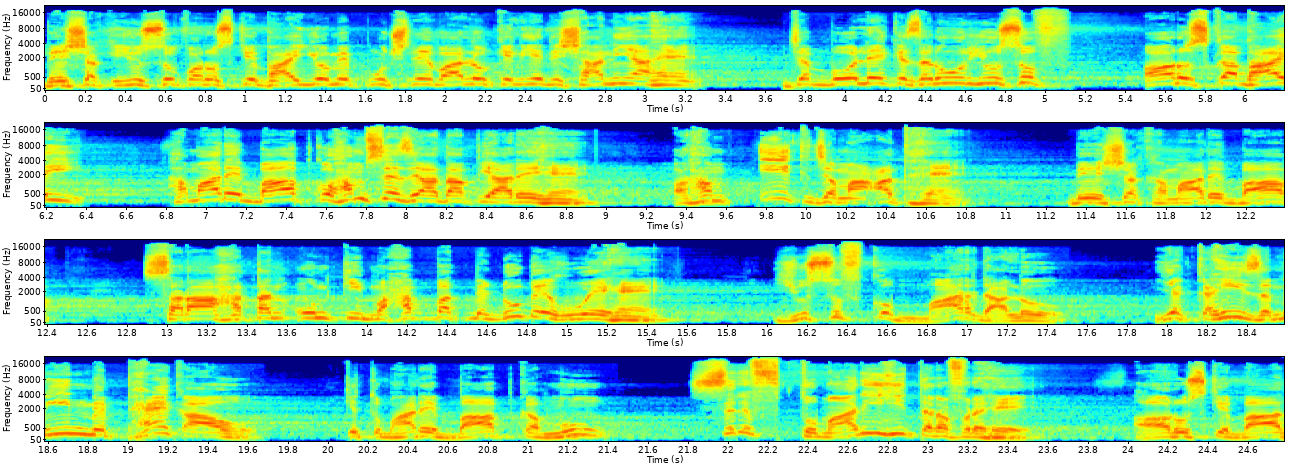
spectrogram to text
بے شک یوسف اور اس کے بھائیوں میں پوچھنے والوں کے لیے نشانیاں ہیں۔ جب بولے کہ ضرور یوسف اور اس کا بھائی ہمارے باپ کو ہم سے زیادہ پیارے ہیں اور ہم ایک جماعت ہیں، بے شک ہمارے باپ سراہتن ان کی محبت میں ڈوبے ہوئے ہیں۔ یوسف کو مار ڈالو یا کہیں زمین میں پھینک آؤ کہ تمہارے باپ کا منہ صرف تمہاری ہی طرف رہے۔ اور اس کے بعد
